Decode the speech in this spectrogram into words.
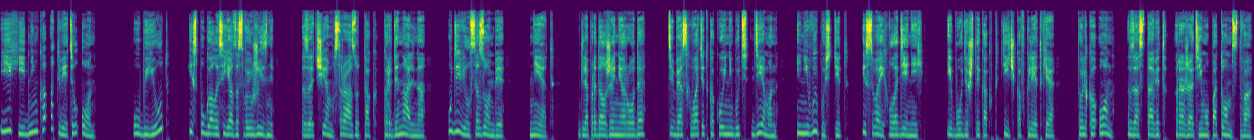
Ехидненько ответил он. Убьют? Испугалась я за свою жизнь. Зачем сразу так кардинально? Удивился зомби. Нет, для продолжения рода тебя схватит какой-нибудь демон и не выпустит из своих владений. И будешь ты как птичка в клетке. Только он заставит рожать ему потомство.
